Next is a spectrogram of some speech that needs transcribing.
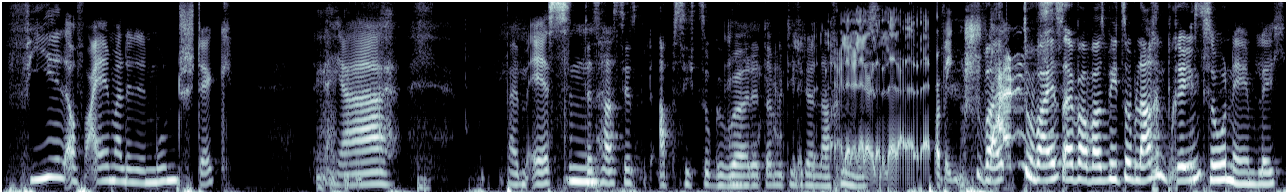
viel auf einmal in den Mund stecke. Ja, beim Essen. Das hast du jetzt mit Absicht so gewordet, damit ich wieder lachen muss. Du, wei du weißt einfach, was mich zum Lachen bringt. so nämlich.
